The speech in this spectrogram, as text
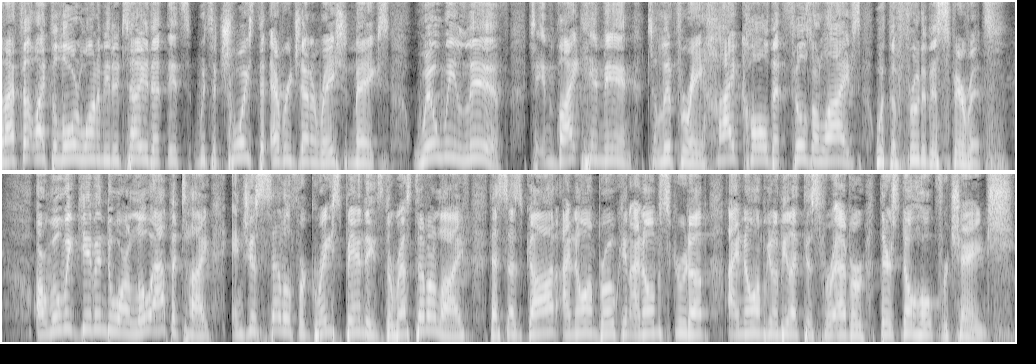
But I felt like the Lord wanted me to tell you that it's, it's a choice that every generation makes. Will we live to invite Him in to live for a high call that fills our lives with the fruit of His Spirit? Or will we give into our low appetite and just settle for grace band aids the rest of our life that says, God, I know I'm broken. I know I'm screwed up. I know I'm going to be like this forever. There's no hope for change.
